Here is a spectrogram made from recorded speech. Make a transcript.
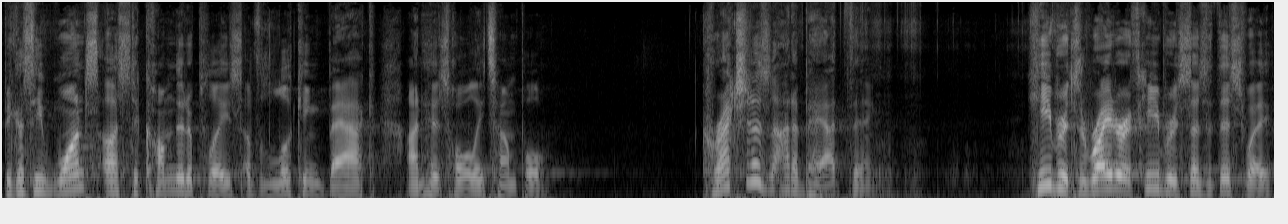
because He wants us to come to the place of looking back on His holy temple. Correction is not a bad thing. Hebrews, the writer of Hebrews says it this way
